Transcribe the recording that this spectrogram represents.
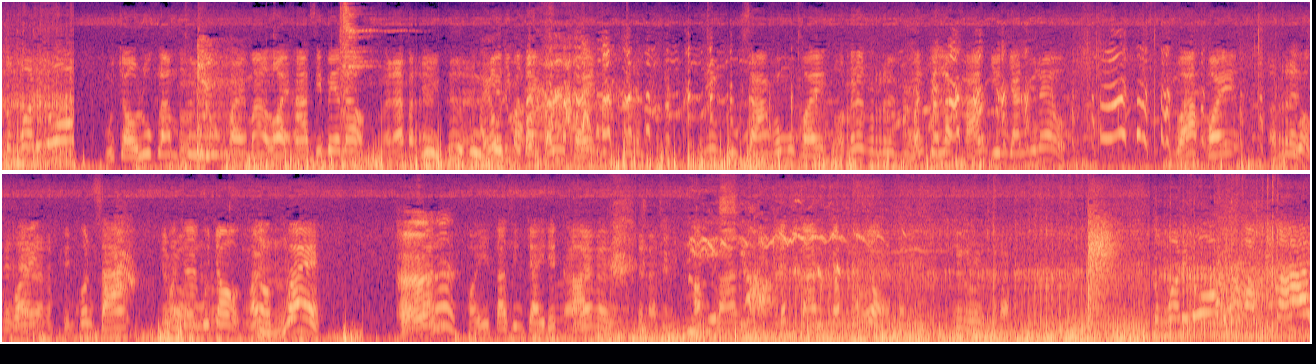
หลวงพ่อได้โยม หมูเจ้าลูกลำพื้นลูกไฟมาร้อยห้าสิบเมตรแล้วนี่คือพื้นที่ที่มาไต่ของหมูไฟนี่ปลูกสร้างของหมูไฟมันเป็นหลักฐานยืนยันอยู่แล้ว ว่าคอยพวกคอยเป็นคนสร้างเพราะฉะนั้นหมูเจ้าถอยออกไปคอยตัดสินใจเด็ดขาดทำการจัดการกับหมูเจ้าหลวงพ่อได้โยมเดี๋ยวเอาที่บ้าน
